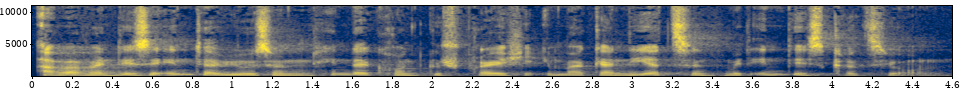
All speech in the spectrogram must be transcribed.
Aber wenn diese Interviews und Hintergrundgespräche immer garniert sind mit Indiskretion,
